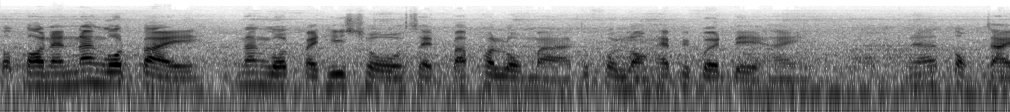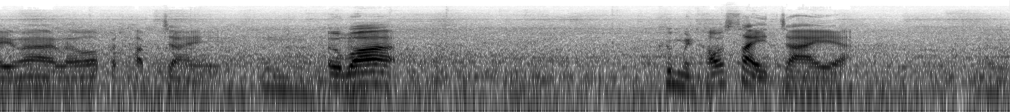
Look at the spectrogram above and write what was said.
ตตอนนั้นนั่งรถไป นั่งรถไปที่โชว์ เสร็จปั๊บพอลงมา ทุกคนร้อง Happy Birthday ให้นะตกใจมากแล้วก็ประทับใจอืมเออว่า คือเหมือนเขาใส่ใจอะเออ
